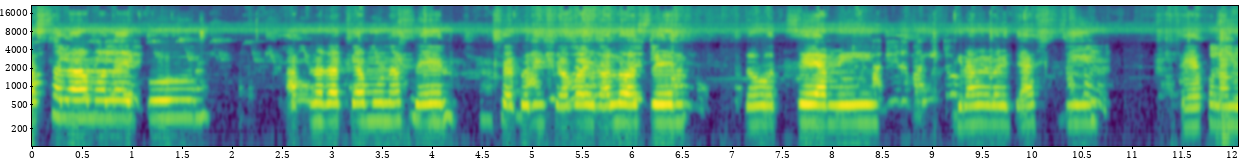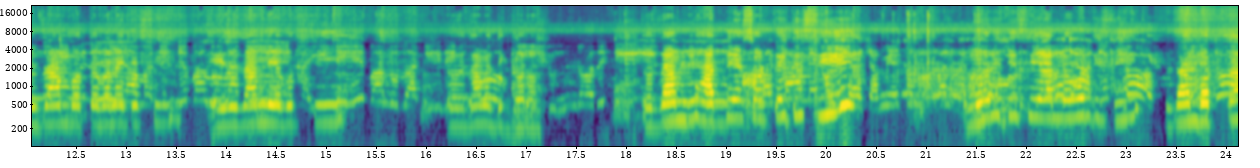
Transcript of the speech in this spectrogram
আসসালামু আলাইকুম। আপনারা কেমন আছেন? আশা করি সবাই ভালো আছেন। তো হচ্ছে আমি গ্রামের বাড়িতে আসছি। এখন আমি জাম ভর্ত বানাইতেছি। এই যে জাম নিয়ে বসছি। তো জামের দিক গরম তো জাম দিয়ে হাত দিয়ে চটকাইতেছি মরি দিছি আর লবণ দিছি। জাম ভর্তা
